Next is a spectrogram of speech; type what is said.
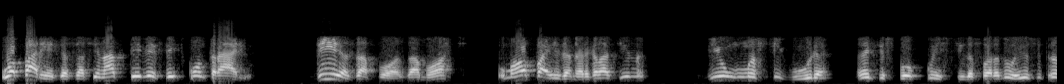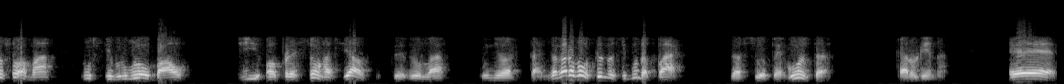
o aparente assassinato teve efeito contrário. Dias após a morte, o maior país da América Latina viu uma figura antes pouco conhecida fora do Rio se transformar num símbolo global de opressão racial, escreveu lá o New York Times. Agora, voltando à segunda parte da sua pergunta, Carolina, é,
